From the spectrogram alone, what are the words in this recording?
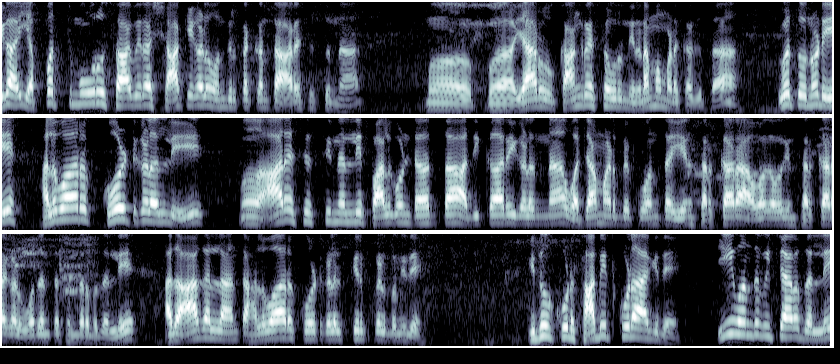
ಈಗ ಎಪ್ಪತ್ತ್ಮೂರು ಸಾವಿರ ಶಾಖೆಗಳು ಹೊಂದಿರತಕ್ಕಂಥ ಆರ್ ಎಸ್ ಎಸ್ಸನ್ನು ಯಾರು ಕಾಂಗ್ರೆಸ್ ಅವರು ನಿರ್ಣಾಮ ಮಾಡೋಕ್ಕಾಗುತ್ತಾ? ಇವತ್ತು ನೋಡಿ ಹಲವಾರು ಕೋರ್ಟ್ಗಳಲ್ಲಿ ಆರ್ ಎಸ್ ಎಸ್ಸಿನಲ್ಲಿ ಪಾಲ್ಗೊಂಡಂಥ ಅಧಿಕಾರಿಗಳನ್ನು ವಜಾ ಮಾಡಬೇಕು ಅಂತ ಏನು ಸರ್ಕಾರ ಅವಾಗ ಅವಾಗಿನ ಸರ್ಕಾರಗಳು ಹೋದಂಥ ಸಂದರ್ಭದಲ್ಲಿ ಅದು ಆಗಲ್ಲ ಅಂತ ಹಲವಾರು ಕೋರ್ಟ್ಗಳಲ್ಲಿ ತೀರ್ಪುಗಳು ಬಂದಿದೆ. ಇದು ಕೂಡ ಸಾಬೀತು ಕೂಡ ಆಗಿದೆ. ಈ ಒಂದು ವಿಚಾರದಲ್ಲಿ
